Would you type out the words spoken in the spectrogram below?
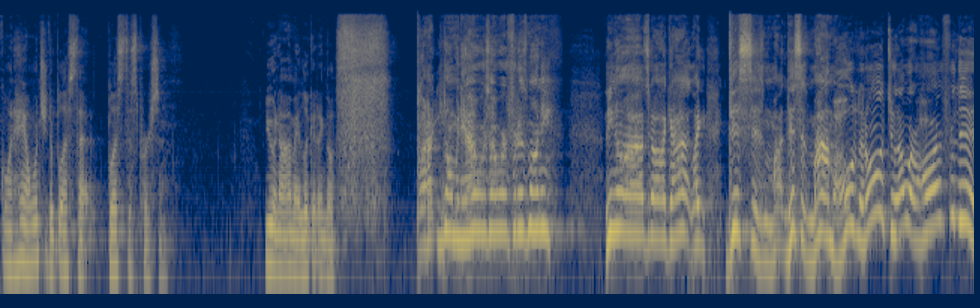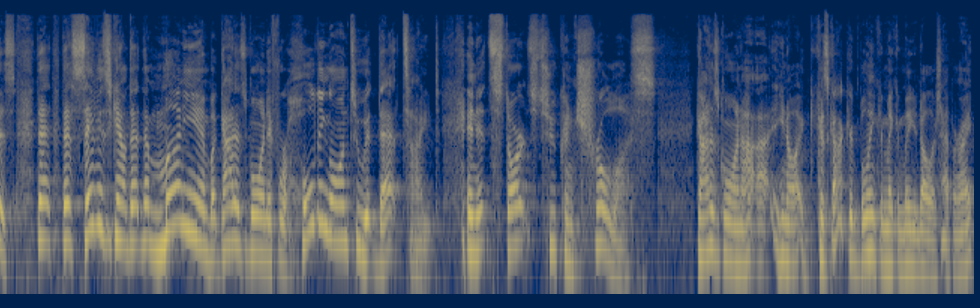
Going, hey, I want you to bless that, bless this person. You and I may look at it and go, but you know how many hours I work for this money? You know it's like I like this is my this is my I'm holding on to. I work hard for this. That that savings account, that, that money in, but God is going, if we're holding on to it that tight and it starts to control us, God is going, I, I you know, because God can blink and make a million dollars happen, right?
